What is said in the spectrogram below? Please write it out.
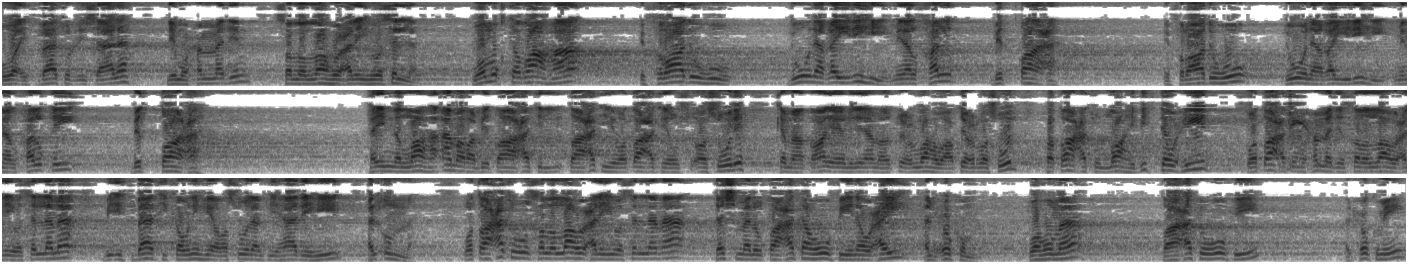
هو إثبات الرسالة لمحمد صلى الله عليه وسلم. ومقتضاها إفراده دون غيره من الخلق بالطاعة. إفراده دون غيره من الخلق بالطاعة. فإن الله أمر بطاعة طاعته وطاعة رسوله كما قال يا أيها الذين آمنوا أطيعوا الله وأطيعوا الرسول فطاعة الله بالتوحيد وطاعة محمد صلى الله عليه وسلم بإثبات كونه رسولا في هذه الأمة. وطاعته صلى الله عليه وسلم تشمل طاعته في نوعي الحكم وهما طاعته في الحكم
